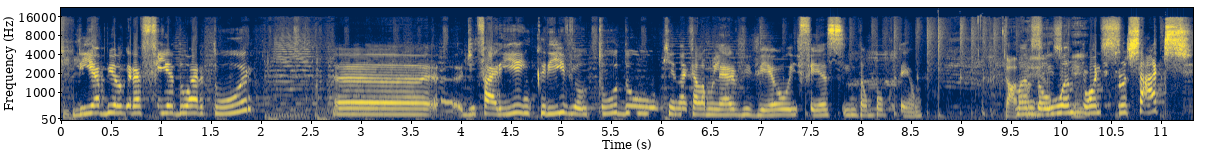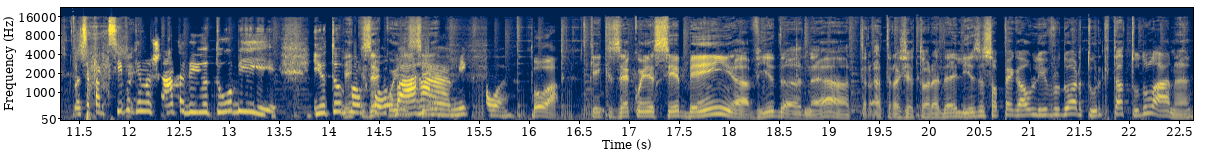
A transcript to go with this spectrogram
que Li a biografia do Arthur. ah, de Faria, incrível tudo que naquela mulher viveu e fez em tão pouco tempo. Tá, Mandou mas o quem- Antônio no chat. Você participa aqui no chat do YouTube, Quem youtube.com.br Boa. Quem quiser conhecer bem a vida, né, a, tra- a trajetória da Elisa, é só pegar o livro do Arthur que tá tudo lá, né?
